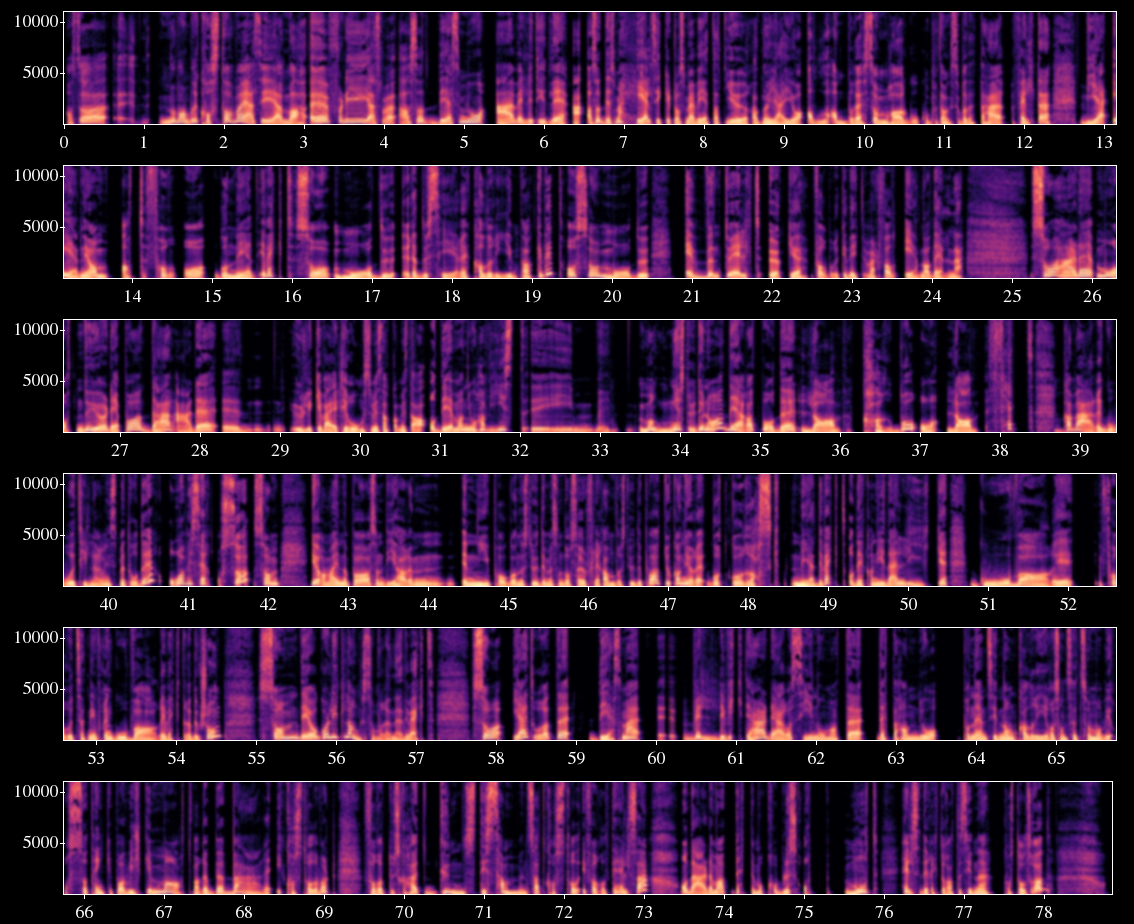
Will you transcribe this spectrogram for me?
Altså, eh, noen andre kosthold må jeg si igjen, da. Eh, fordi jeg, altså, det som jo er veldig tydelig, er, altså det som er helt sikkert, og som jeg vet at Gjøran og jeg og alle andre som har god kompetanse på dette her feltet, vi er enige om at for å gå ned i vekt, så må du redusere kaloriinntaket ditt, og så må du eventuelt øke forbruket ditt, i hvert fall én av delene. Så er det måten du gjør det på, der er det eh, ulike veier til rom, som vi snakka om i stad. Og det man jo har vist i mange studier nå, det er at både lavkarbo og lavfett mm. kan være gode tilnærmingsmetoder, og vi ser også, som Gøran var inne på, som de har en, en, ny pågående studie, men som det også har gjort flere andre studier på, at du kan gjøre godt gå raskt ned i vekt, og det kan gi deg en like god, varig forutsetning for en god varig vektreduksjon som det å gå litt langsommere ned i vekt. Så jeg tror at det, det som er eh, veldig viktig her, det er å si noe om at det, dette handler jo på den ene siden om kalorier, og sånn sett så må vi også tenke på hvilke matvarer bør være i kostholdet vårt for at du skal ha et gunstig sammensatt kosthold i forhold til helsa, og da er det med at dette må kobles opp mot Helsedirektoratet sine kostholdsråd.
